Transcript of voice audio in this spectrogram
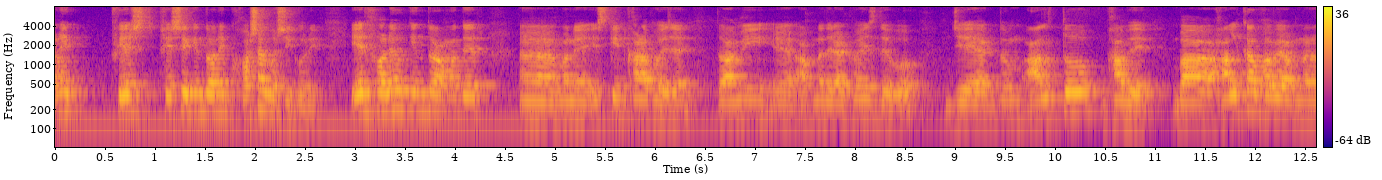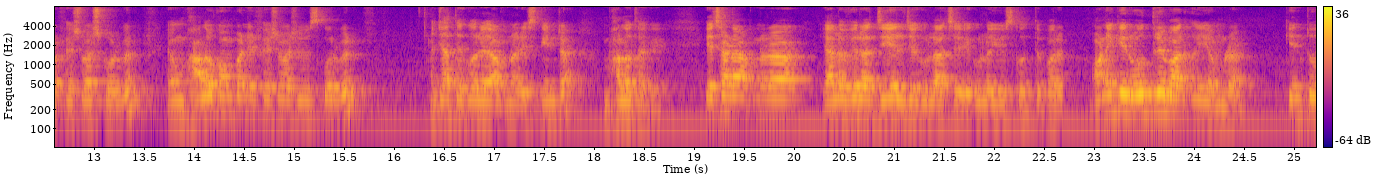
অনেক ফেস ফেসে কিন্তু অনেক ঘষাঘষি করি। এর ফলেও কিন্তু আমাদের মানে স্কিন খারাপ হয়ে যায়। তো আমি আপনাদের অ্যাডভাইস দেব যে একদম আলতোভাবে বা হালকাভাবে আপনারা ফেস ওয়াশ করবেন এবং ভালো কোম্পানির ফেস ওয়াশ ইউজ করবেন, যাতে করে আপনার স্কিনটা ভালো থাকে। এছাড়া আপনারা অ্যালোভেরা জেল যেগুলো আছে, এগুলো ইউজ করতে পারেন। অনেকে রৌদ্রে বার হই আমরা। কিন্তু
